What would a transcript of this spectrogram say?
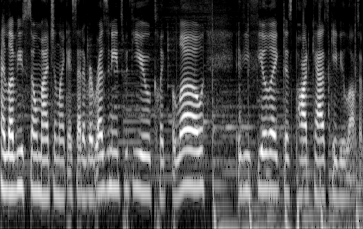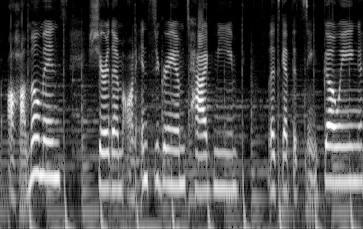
I love you so much. And like I said, if it resonates with you, click below. If you feel like this podcast gave you lots of aha moments, share them on Instagram, tag me. Let's get this thing going.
